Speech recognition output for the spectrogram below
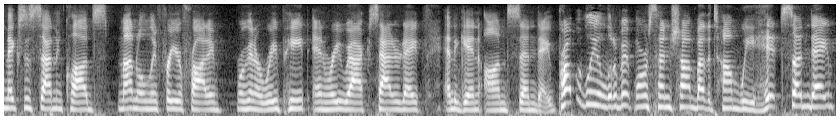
Mix of sun and clouds, not only for your Friday. We're going to repeat and re-rack Saturday and again on Sunday. Probably a little bit more sunshine by the time we hit Sunday,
